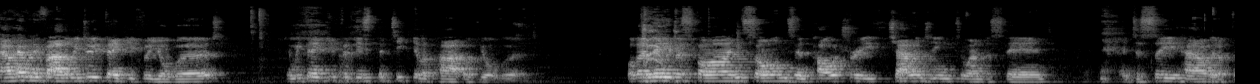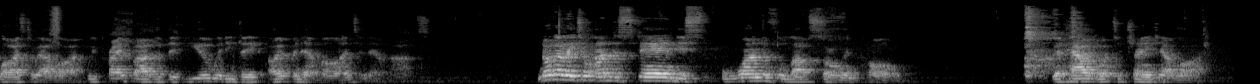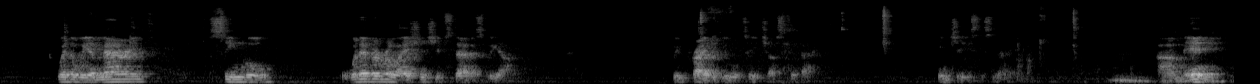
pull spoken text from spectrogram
Our Heavenly Father, we do thank you for your word, and we thank you for this particular part of your word. Although many of us find songs and poetry challenging to understand and to see how it applies to our life, we pray, Father, that you would indeed open our minds and our hearts. Not only to understand this wonderful love song and poem, but how it ought to change our life, whether we are married, single, whatever relationship status we are. We pray that you will teach us today. In Jesus' name. Amen.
